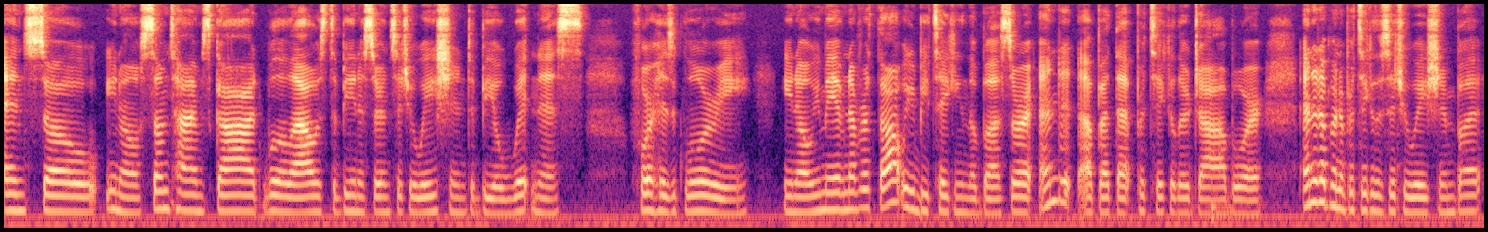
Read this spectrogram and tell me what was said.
And so, you know, sometimes God will allow us to be in a certain situation to be a witness for his glory you know, we may have never thought we'd be taking the bus or ended up at that particular job or ended up in a particular situation, but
